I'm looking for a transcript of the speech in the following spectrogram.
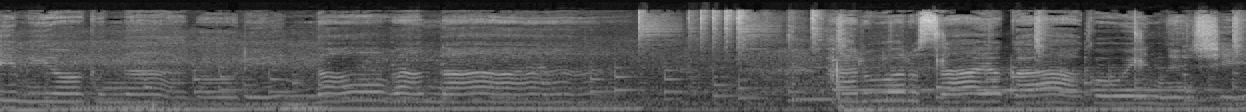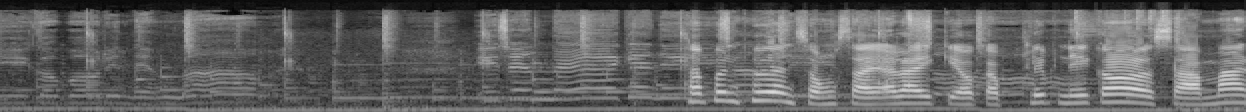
더는 참을 수 없을 것 같아 매번 거짓말로 흔들어 난 나를 모든 게 다 상처로 남아 이미 어긋나 버린 너와 나 하루하루 쌓여가고 있는 식어버린 내 마음 이제 내게 네 ถ้าเพื่อนๆสงสัยอะไรเกี่ยวกับคลิปนี้ก็สามารถ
